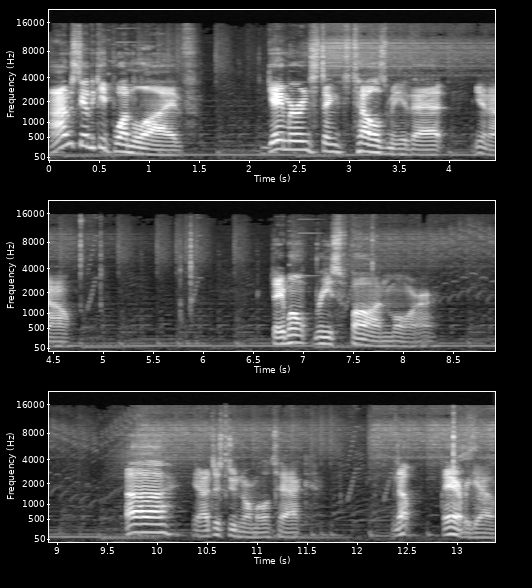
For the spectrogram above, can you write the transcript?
I'm just gonna keep one alive. Gamer instinct tells me that, you know, they won't respawn more. Uh, yeah, just do normal attack. Nope, there we go.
